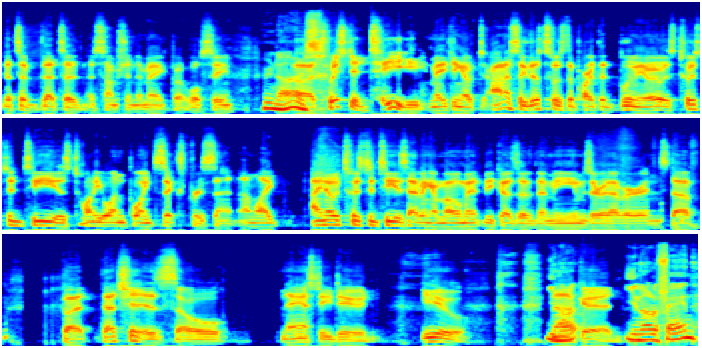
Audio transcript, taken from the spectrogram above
That's a that's an assumption to make, but we'll see. who knows? Uh, Twisted Tea making a honestly, this was the part that blew me away. Was Twisted Tea is twenty one point six percent. I'm like, I know Twisted Tea is having a moment because of the memes or whatever and stuff, but that shit is so nasty, dude. You You're not not, good. You're not a fan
